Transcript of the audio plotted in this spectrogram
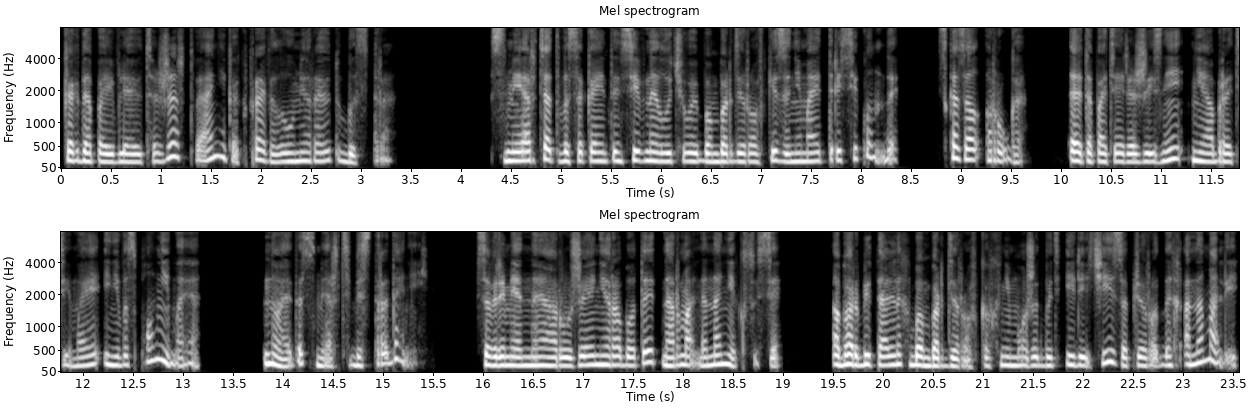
Когда появляются жертвы, они, как правило, умирают быстро. «Смерть от высокоинтенсивной лучевой бомбардировки занимает три секунды», — сказал Руга. «Это потеря жизни необратимая и невосполнимая. Но это смерть без страданий. Современное оружие не работает нормально на Нексусе. Об орбитальных бомбардировках не может быть и речи из-за природных аномалий,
